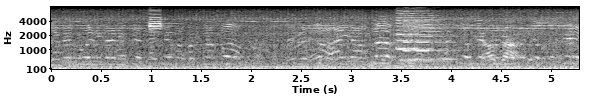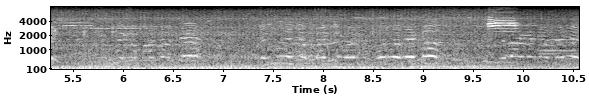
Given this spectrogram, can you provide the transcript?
జగన్మోహన్ గారి ఇచ్చే సంక్షేమ పథకంతో హాయిగా ఉన్నాం ఎంతో సంతోషంగా హాయిగా మాట్లాడితే తెలుగుదేశం పార్టీ వారు గౌరవలేక ఎలాగైనా సరే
